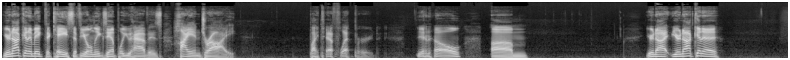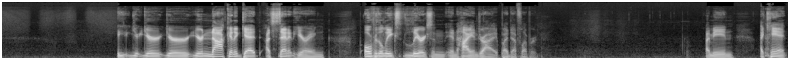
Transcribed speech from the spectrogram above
you're not going to make the case if the only example you have is High and Dry by Def Leppard. You know, um, you're not you're not going to you're you're you're not going to get a Senate hearing over the leaks, lyrics in, in High and Dry by Def Leppard. I mean, I can't.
